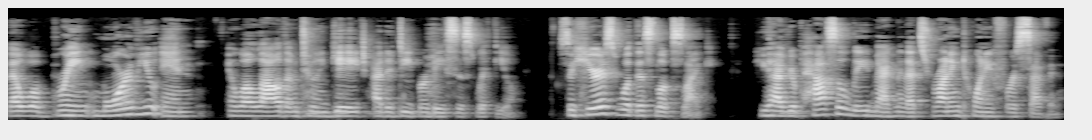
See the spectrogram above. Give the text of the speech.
that will bring more of you in and will allow them to engage at a deeper basis with you. So here's what this looks like. You have your passive lead magnet that's running 24 7.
